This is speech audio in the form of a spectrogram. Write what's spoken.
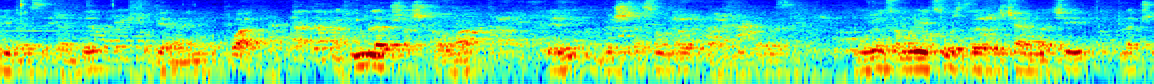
uniwersytety pobierają opłaty. A im lepsza szkoła, tym wyższe są te opłaty. Mówiąc o mojej córce, że chciałem dać jej lepszą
